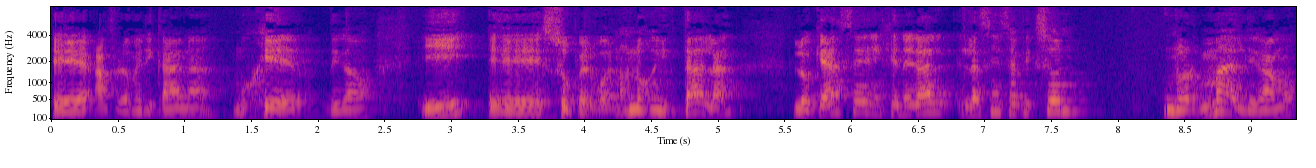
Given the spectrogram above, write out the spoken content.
eh, afroamericana, mujer, digamos, y eh, súper bueno. Nos instala lo que hace en general la ciencia ficción normal, digamos,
